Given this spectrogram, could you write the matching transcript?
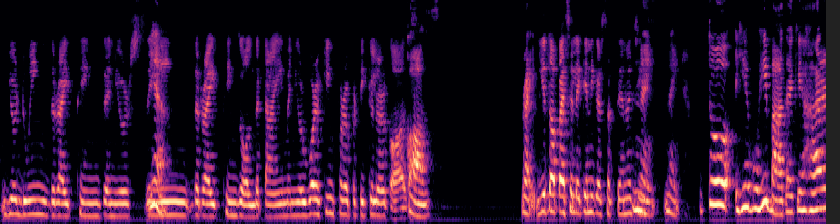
you are doing the right things and you are seeing the right things all the time and you are working for a particular cause cause right یہ تو آپ ایسے لے کے نہیں کر سکتے نا نہیں نہیں۔ تو یہ وہی بات ہے کہ ہر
